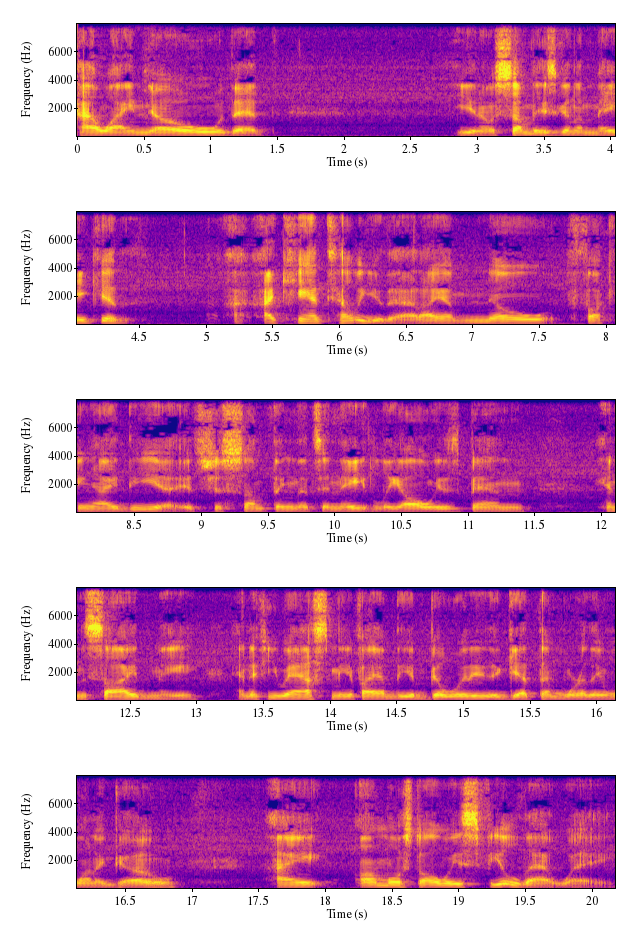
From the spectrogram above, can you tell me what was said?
how I know that you know somebody's going to make it, I, can't tell you that. I have no fucking idea. It's just something that's innately always been inside me. And if you ask me if I have the ability to get them where they want to go, I almost always feel that way.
